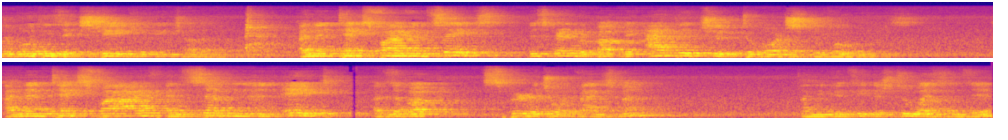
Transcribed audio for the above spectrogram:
devotees exchange with each other. And then text 5 and 6 describe about the attitude towards devotees. And then text 5 and 7 and 8 is about spiritual advancement. And you can see there's two lessons there.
